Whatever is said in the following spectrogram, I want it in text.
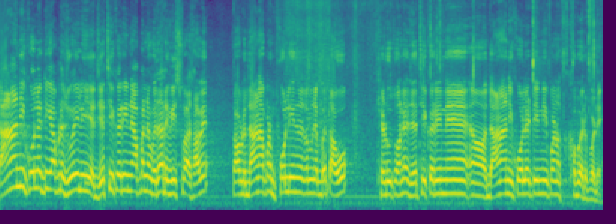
દાણાની ક્વોલિટી આપણે જોઈ લઈએ, જેથી કરીને આપણને વધારે વિશ્વાસ આવે. તો આપણે દાણા પણ ફોલીને તમને બતાવો ખેડૂતોને, જેથી કરીને દાણાની ક્વોલિટીની પણ ખબર પડે.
